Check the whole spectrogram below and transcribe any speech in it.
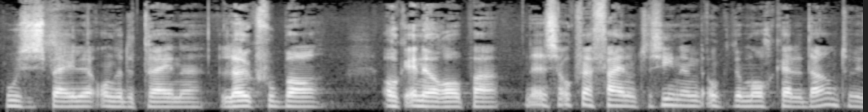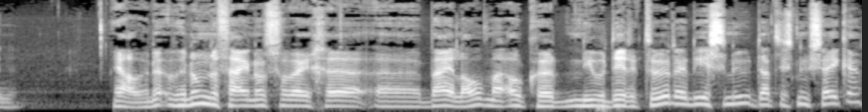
Hoe ze spelen onder de trainer. Leuk voetbal. Ook in Europa. Dat is ook weer fijn om te zien. En ook de mogelijkheden daar om te winnen. Ja, we, noemden Feyenoord vanwege eh Bijlo, maar ook eh, nieuwe directeur, eh, die is er nu. Dat is nu zeker?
